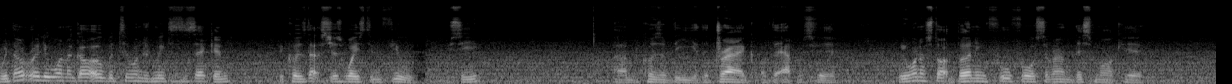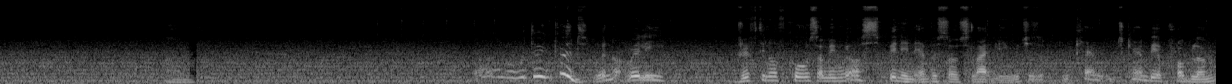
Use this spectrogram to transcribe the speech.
We don't really want to go over 200 meters a second because that's just wasting fuel, you see, um, because of the, the drag of the atmosphere. We want to start burning full force around this mark here. Um, oh, we're doing good. We're not really drifting off course. I mean, we are spinning ever so slightly, which is a, can which can be a problem.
